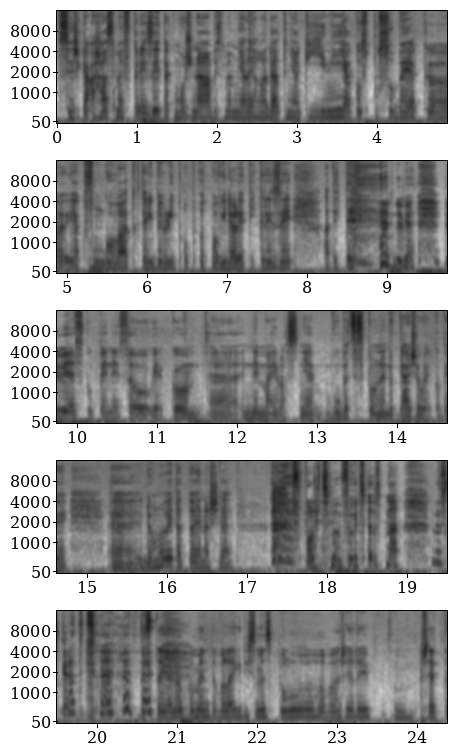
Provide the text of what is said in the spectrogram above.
si říká, aha, jsme v krizi, tak možná bychom měli hledat nějaký jiný jako způsoby, jak, jak fungovat, který by líp odpovídali té krizi. A ty, ty dvě, dvě skupiny jsou jako, nemají vlastně vůbec se spolu nedokážou jakoby domluvit. A to je naše společnost současná ve zkratce. To jste jenom komentovala, když jsme spolu hovořili mm, před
